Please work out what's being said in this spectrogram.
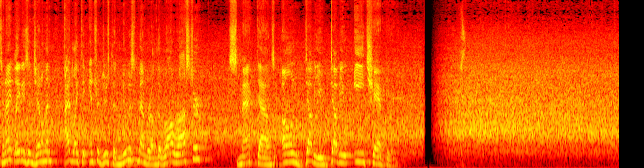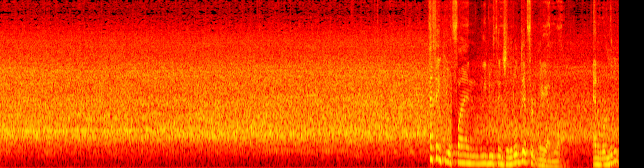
Tonight, ladies and gentlemen, I'd like to introduce the newest member of the Raw roster, SmackDown's own WWE Champion. I think you'll find we do things a little differently on Raw, and we're a little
